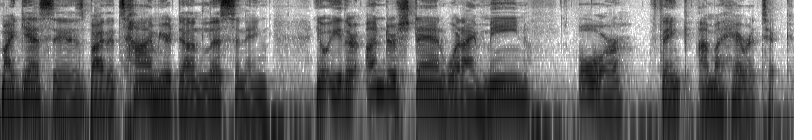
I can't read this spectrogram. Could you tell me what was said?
My guess is by the time you're done listening, you'll either understand what I mean or think I'm a heretic.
